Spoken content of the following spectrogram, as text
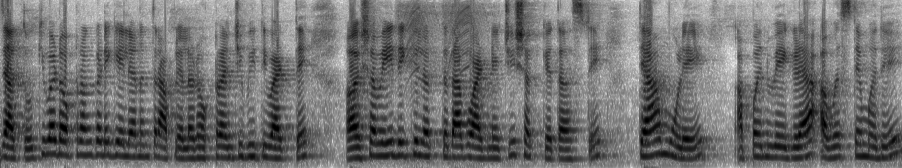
जातो किंवा डॉक्टरांकडे गेल्यानंतर आपल्याला डॉक्टरांची भीती वाटते. अशा वेळी देखील रक्तदाब वाढण्याची शक्यता असते. त्यामुळे आपण वेगळ्या अवस्थेमध्ये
